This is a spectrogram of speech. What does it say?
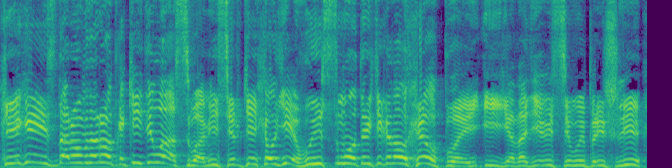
Хей-хей, здорово, народ, какие дела? С вами Сергей Халге, вы смотрите канал Hellplay, и я надеюсь, вы пришли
